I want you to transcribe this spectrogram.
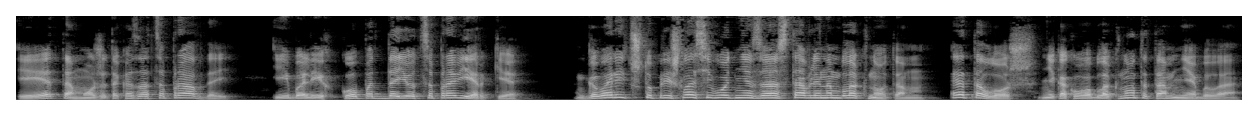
И это может оказаться правдой. ибо легко поддается проверке. Говорит, что пришла сегодня за оставленным блокнотом. Это ложь, никакого блокнота там не было.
